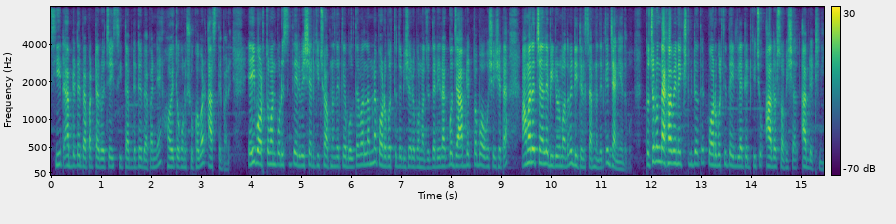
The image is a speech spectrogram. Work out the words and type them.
সিট আপডেটের ব্যাপারটা রয়েছে, এই সিট আপডেটের ব্যাপার নিয়ে হয়তো কোনো সুখবর আসতে পারে। এই বর্তমান পরিস্থিতি, এর বিষয়ে আর কিছু আপনাদেরকে বলতে পারলাম না। পরবর্তীতে বিষয়ের উপর নজরদারি রাখব। যা আপডেট পাবো অবশ্যই সেটা আমাদের চ্যানেলে ভিডিওর মাধ্যমে ডিটেলস আপনাদেরকে জানিয়ে দেবো। তো চলুন দেখা হবে নেক্সট ভিডিওতে পরবর্তীতে এই রিলেটেড কিছু আদার্স অফিসিয়াল আপডেট নিয়ে।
